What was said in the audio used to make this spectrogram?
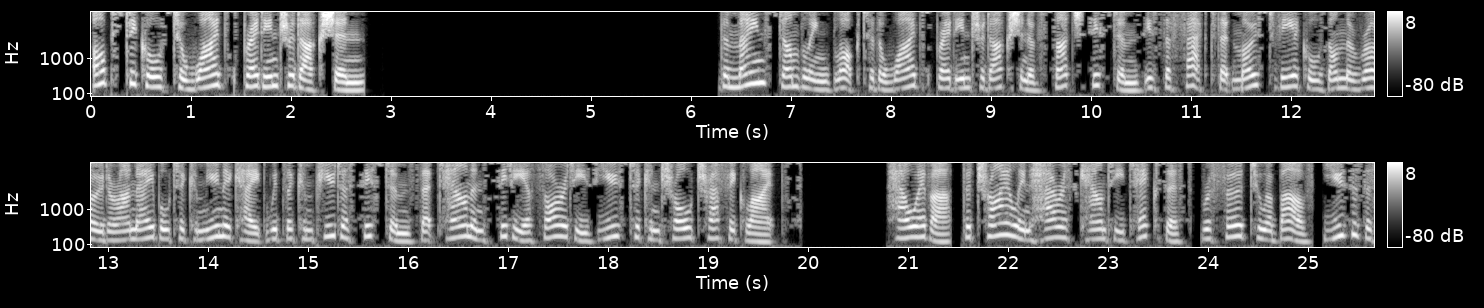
Obstacles to widespread introduction The main stumbling block to the widespread introduction of such systems is the fact that most vehicles on the road are unable to communicate with the computer systems that town and city authorities use to control traffic lights. However, the trial in Harris County, Texas, referred to above, uses a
